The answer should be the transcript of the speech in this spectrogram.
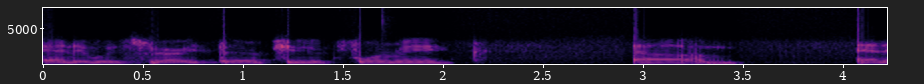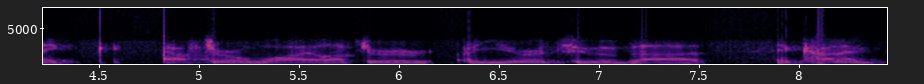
and it was very therapeutic for me. Um, and it after a while, after a year or two of that, it kind of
